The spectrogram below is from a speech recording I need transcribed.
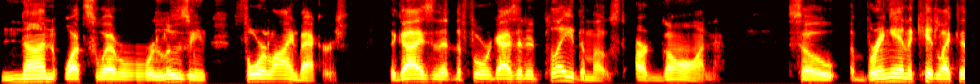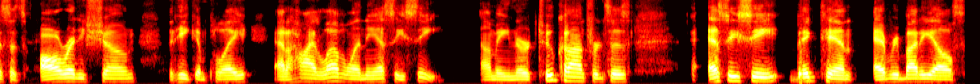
None whatsoever. We're losing four linebackers. The guys that the four guys that had played the most are gone. So bring in a kid like this that's already shown that he can play at a high level in the SEC. I mean, there are two conferences, SEC, Big Ten. Everybody else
